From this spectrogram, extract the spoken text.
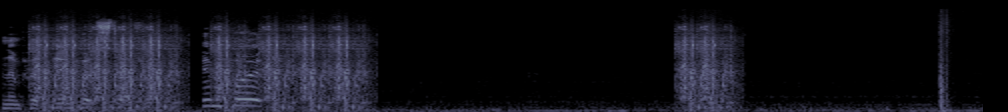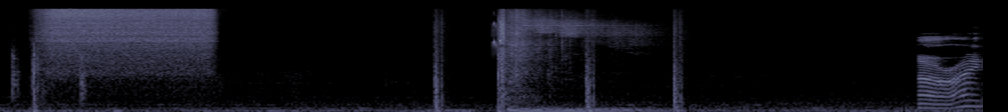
And then put input stuff. Input. All right.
